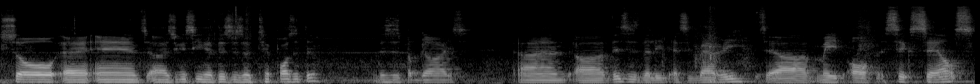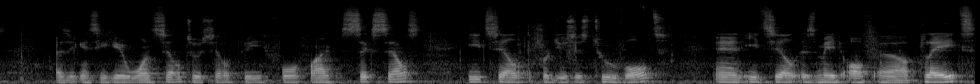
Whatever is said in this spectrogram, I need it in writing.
So and as you can see here this is a positive. This is guys. And uh, this is the lead acid battery. It's uh, made of six cells. As you can see here one cell two cell three four five six cells. Each cell produces two volts and each cell is made of uh, plates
